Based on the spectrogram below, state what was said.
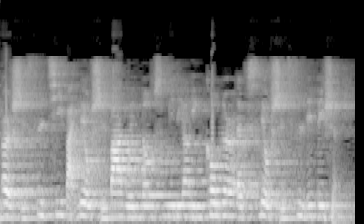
二十四七百六十八 Windows Media Encoder X 六十四 Edition。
